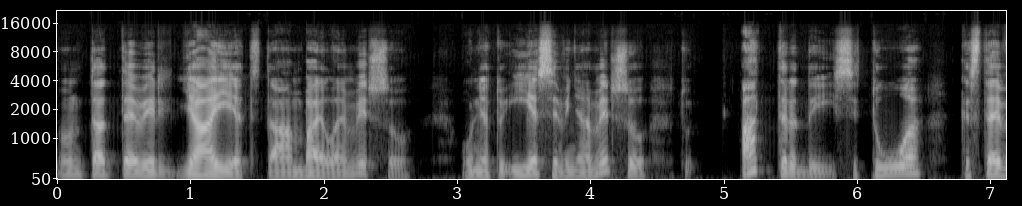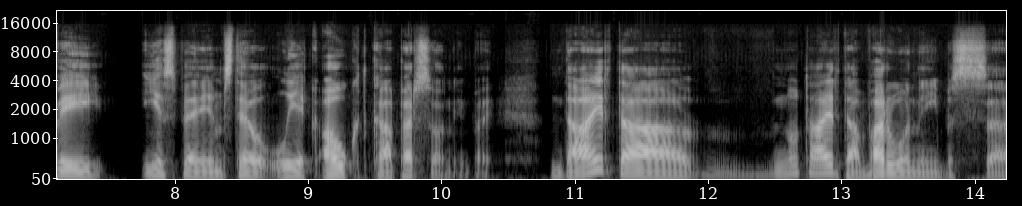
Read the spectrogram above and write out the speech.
un tad tev ir jāiet tām bailēm virsū. Un, ja tu iesi viņām virsū, tu atradīsi to, kas tevī iespējams tev liek augt kā personībai. Tā ir tā, nu, tā ir tā varonības uh,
